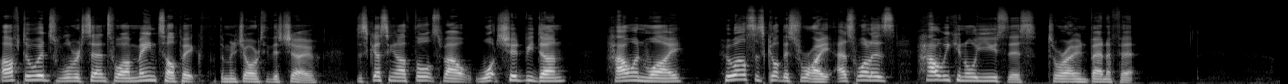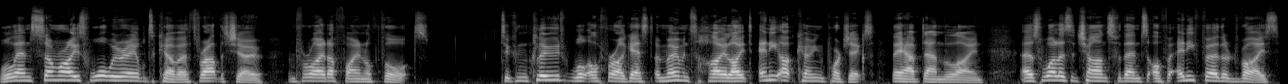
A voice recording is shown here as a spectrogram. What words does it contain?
Afterwards, we'll return to our main topic for the majority of the show, discussing our thoughts about what should be done, how and why, who else has got this right, as well as how we can all use this to our own benefit. We'll then summarise what we were able to cover throughout the show and provide our final thoughts. To conclude, we'll offer our guest a moment to highlight any upcoming projects they have down the line, as well as a chance for them to offer any further advice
